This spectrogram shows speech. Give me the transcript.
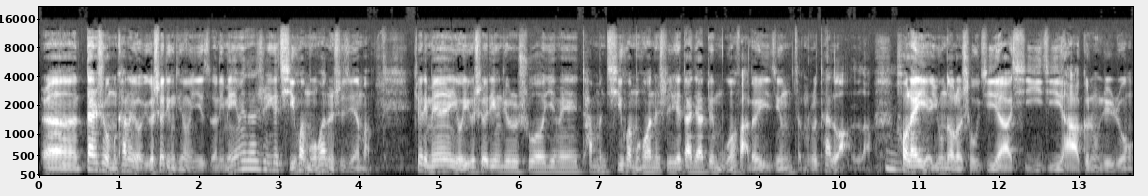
呃，但是我们看到有一个设定挺有意思，里面因为它是一个奇幻魔幻的世界嘛，这里面有一个设定就是说，因为他们奇幻魔幻的世界，大家对魔法都已经怎么说太懒了，后来也用到了手机啊、洗衣机啊各种这种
